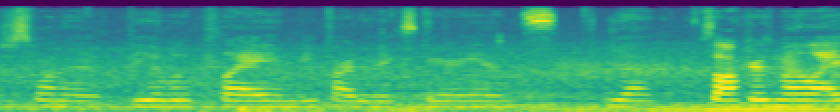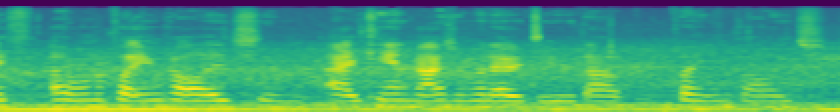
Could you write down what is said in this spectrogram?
I just want to be able to play and be part of the experience. Yeah, soccer is my life. I want to play in college and I can't imagine what I would do without playing in college.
